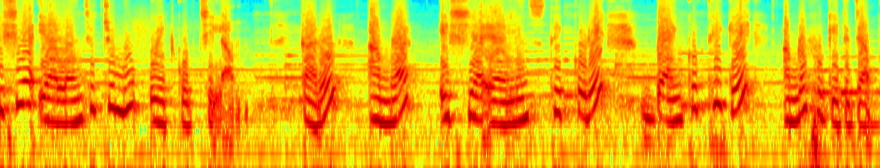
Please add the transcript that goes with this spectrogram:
এশিয়া এয়ারলাইন্সের জন্য ওয়েট করছিলাম, কারণ আমরা এশিয়া এয়ারলাইন্স থেকে করে ব্যাংকক থেকে আমরা ফুকেটে যাব।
